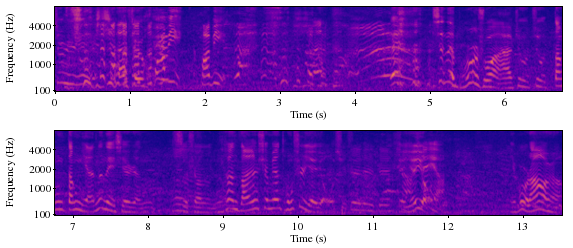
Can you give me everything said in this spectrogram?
就是 就是花臂花臂。哎，现在不是说啊，就就当当年的那些人刺身了。你看咱身边同事也有，其实对对对，也有。你不知道是吧？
